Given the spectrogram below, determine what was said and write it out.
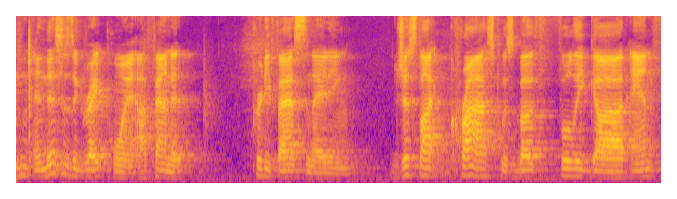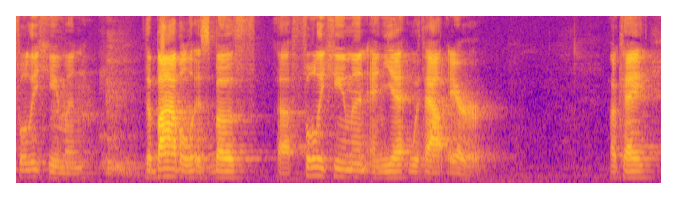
and this is a great point. I found it pretty fascinating. Just like Christ was both fully God and fully human, the Bible is both uh, fully human and yet without error. Okay?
